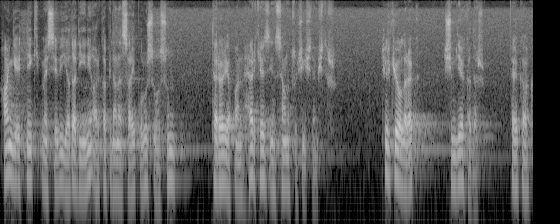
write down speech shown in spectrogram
hangi etnik, mezhebi ya da dini arka plana sahip olursa olsun terör yapan herkes insanlık suçu işlemiştir. Türkiye olarak şimdiye kadar PKK,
